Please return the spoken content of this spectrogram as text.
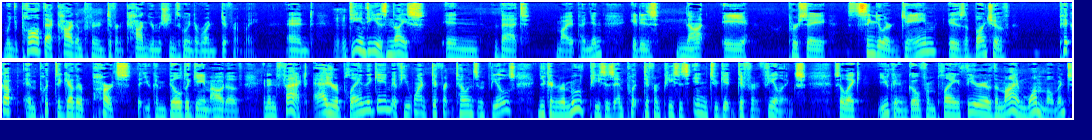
When you pull out that cog and put in a different cog, your machine's going to run differently. And D and D is nice in that, my opinion, it is not a per se singular game. It is a bunch of pick up and put together parts that you can build a game out of. And in fact, as you're playing the game, if you want different tones and feels, you can remove pieces and put different pieces in to get different feelings. So, like, you can go from playing Theater of the Mind one moment,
